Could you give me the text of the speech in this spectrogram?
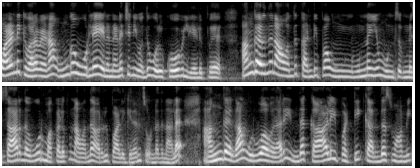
பழனிக்கு வர வேணாம். உங்கள் ஊர்லேயே என்னை நினச்சி நீ வந்து ஒரு கோவில் எழுப்பு. அங்கேருந்து நான் வந்து கண்டிப்பாக உன் உன்னையும் உன் உன்னை சார்ந்த ஊர் மக்களுக்கும் நான் வந்து அருள் பாலிக்கிறேன்னு சொன்னதுனால அங்கே தான் உருவாவதார் இந்த காளிப்பட்டி கந்தசுவாமி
